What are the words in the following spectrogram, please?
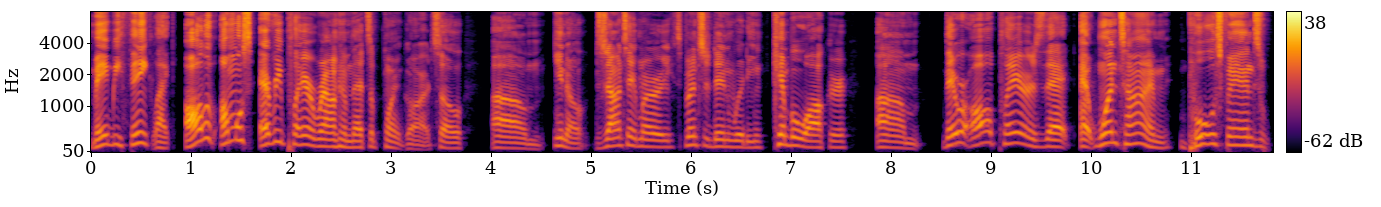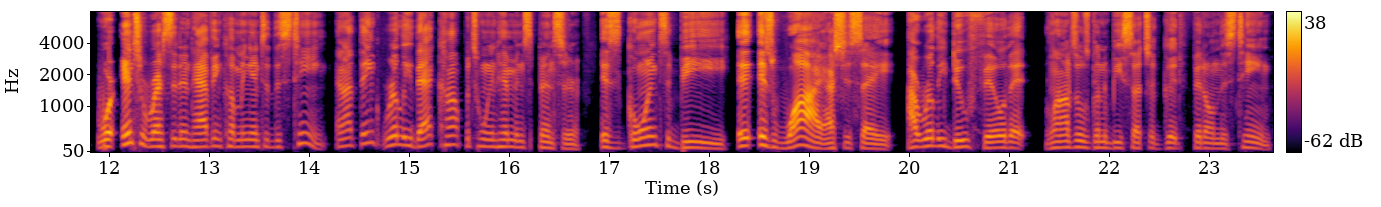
made me think like all of almost every player around him that's a point guard. So um, you know, DeJounte Murray, Spencer Dinwiddie, Kemba Walker, um, they were all players that at one time Bulls fans were interested in having coming into this team. And I think really that comp between him and Spencer is going to be is why I should say I really do feel that Lonzo is going to be such a good fit on this team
